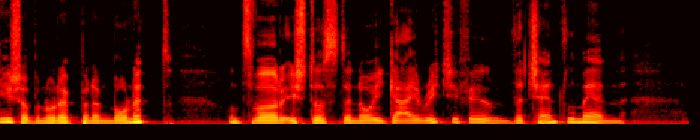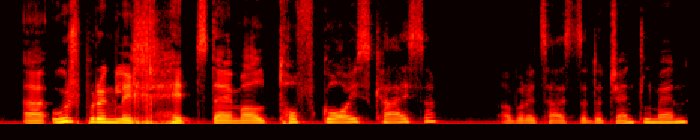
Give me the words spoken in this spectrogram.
ist, aber nur etwa einen Monat. Und zwar ist das der neue Guy Ritchie-Film, The Gentleman. Äh, ursprünglich hätte der mal Tough Guys geheißen, aber jetzt heißt er The Gentleman.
